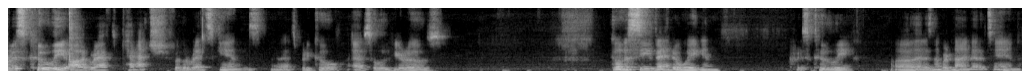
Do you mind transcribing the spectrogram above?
Chris Cooley, autographed patch for the Redskins. That's pretty cool. Absolute heroes. Going to see Vanderwagen. Chris Cooley. Uh, that is number 9 out of 10.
